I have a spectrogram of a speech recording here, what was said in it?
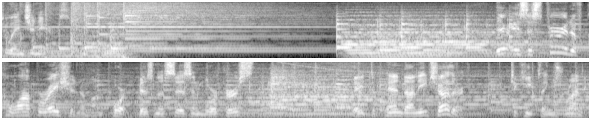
to engineers. There is a spirit of cooperation among port businesses and workers. They depend on each other to keep things running.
